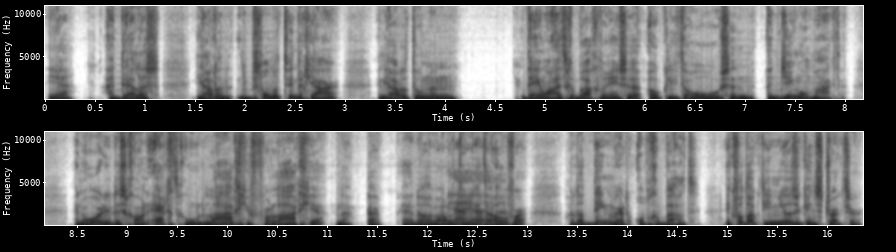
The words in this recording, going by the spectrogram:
Ja. uit Dallas. Die, hadden, die bestonden 20 jaar. En die hadden toen een demo uitgebracht waarin ze ook lieten horen hoe ze een, een jingle maakten. En dan hoorde je dus gewoon echt hoe laagje voor laagje, nou daar, hè, daar hadden we het Ja, er net ja. over, dat ding werd opgebouwd. Ik vond ook die music instructor.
